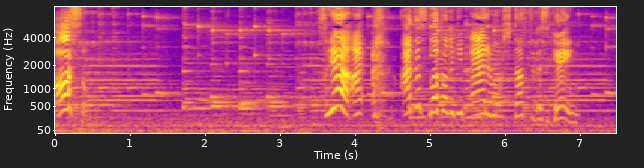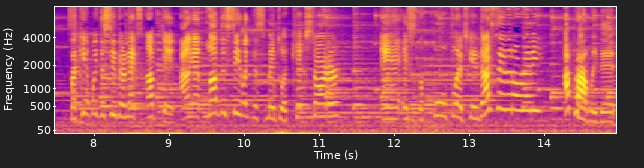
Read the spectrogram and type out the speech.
awesome. So yeah, I I just love how they keep adding more stuff to this game. So I can't wait to see their next update. I, would love to see like this made to a Kickstarter, and it's the full-fledged game. Did I say that already? I probably did.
